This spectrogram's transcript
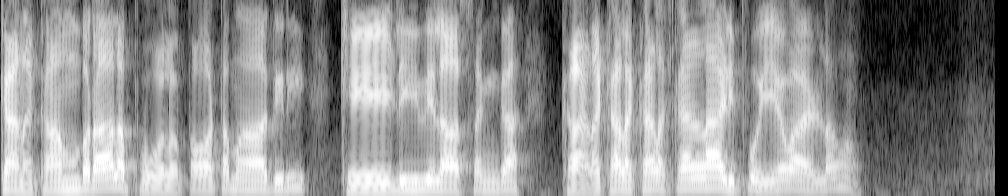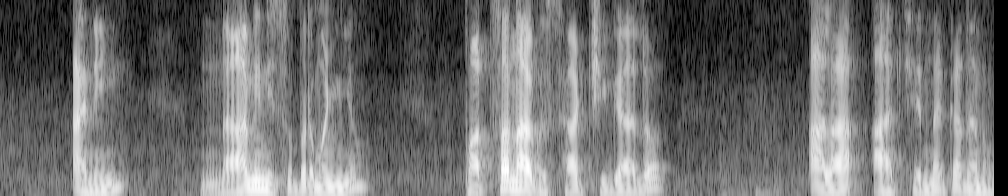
కనకాంబరాల పూల తోట మాదిరి కేళీ విలాసంగా కళకళ కళకళలాడిపోయేవాళ్ళం అని నామిని సుబ్రహ్మణ్యం పచ్చ నాకు సాక్షిగాలో అలా ఆ చిన్న కథను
